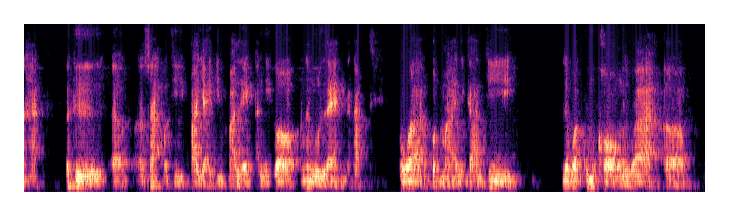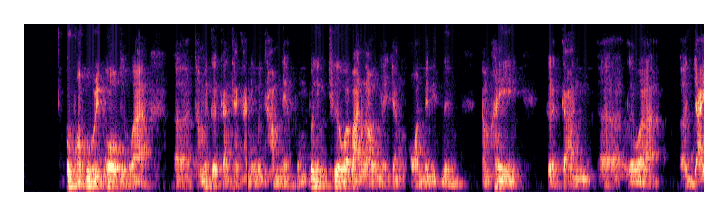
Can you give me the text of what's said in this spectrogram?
นะฮะก็คือลักษณะบางทีปลาใหญ่กินปลาเล็ก อันนี้ก็ค่อนข้างรุนแรงนะครับ เพราะว่ากฎหมายในการที่เรียกว่าคุ้มครองหรือว่า คุ้มครองผู้บริโภคหรือว่าเอ่อทำให้เกิดการแข่งขันอย่างเป็นธรรมเนี่ยผมก็ยังเชื่อว่าบ้านเราเนี่ยยังอ่อนไปนิดนึงทำให้เกิดการเเรียกว่าใหญ่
